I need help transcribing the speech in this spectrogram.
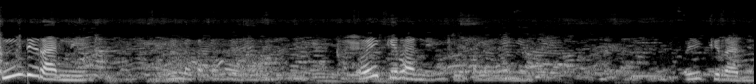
Ndi Rani? Oh, iki Rani. Oh, iki Rani.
